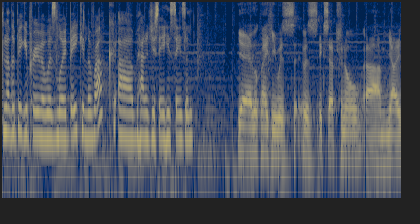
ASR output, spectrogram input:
Another big improver was Lloyd Meek in the ruck. Um, how did you see his season? Yeah, look, Meeky was was exceptional. Um, you know,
